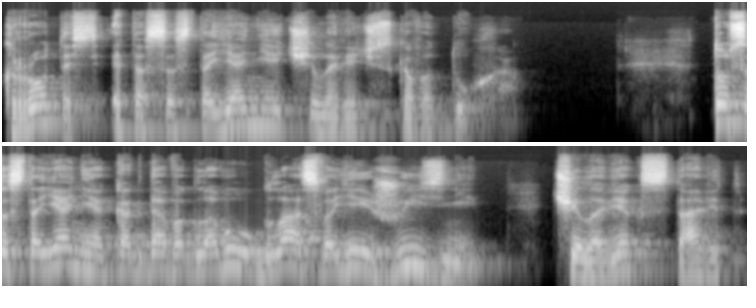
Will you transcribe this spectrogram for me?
Кротость – это состояние человеческого духа. То состояние, когда во главу угла своей жизни человек ставит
